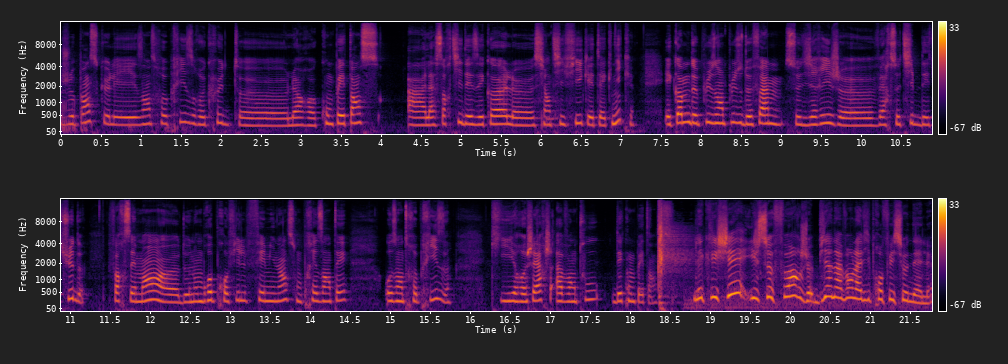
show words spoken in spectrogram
je pense que les entreprises recrutent euh, leurs compétences à la sortie des écoles euh, scientifiques et techniques. Et comme de plus en plus de femmes se dirigent euh, vers ce type d'études, forcément, de nombreux profils féminins sont présentés aux entreprises qui recherchent avant tout des compétences. Les clichés, ils se forgent bien avant la vie professionnelle.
